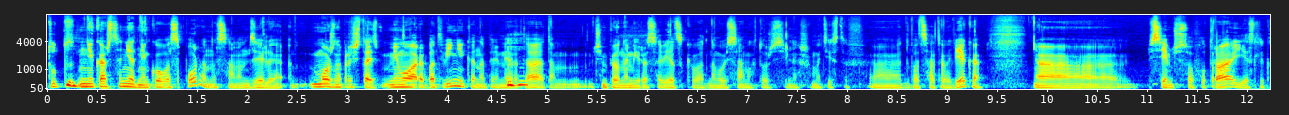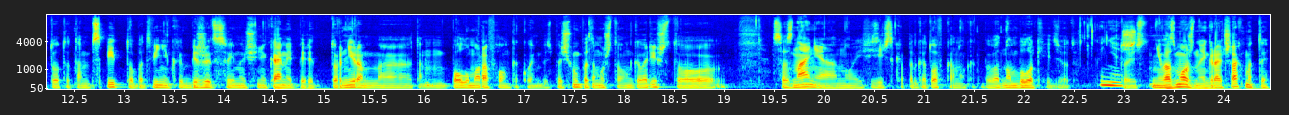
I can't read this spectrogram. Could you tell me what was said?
Тут, мне кажется, нет никакого спора на самом деле. Можно прочитать мемуары Ботвинника, например, Мгм. да, там чемпиона мира советского, одного из самых тоже сильных шахматистов э, 20 века. Э, 7 часов утра, если кто-то там спит, то Ботвинник бежит со своими учениками перед турниром, э, там, полумарафон какой-нибудь. Почему? Потому что он говорит, что сознание, оно и физическая подготовка, оно как бы в одном блоке идет. Конечно. То есть невозможно играть в шахматы,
